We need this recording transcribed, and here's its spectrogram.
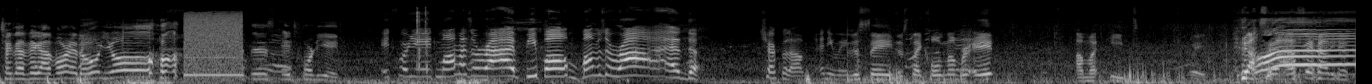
Check that big forehead, oh, yo! it is 8:48. 848. Mom has arrived, people. Mom has arrived. check it out. Anyway. Just say, just like hole number eight, I'ma eat. Wait. I'll say, I'll say that again.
